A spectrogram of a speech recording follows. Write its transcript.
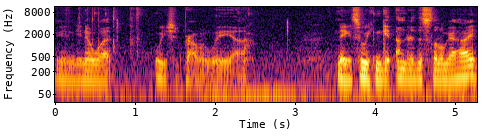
And you know what? We should probably uh, make it so we can get under this little guy.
